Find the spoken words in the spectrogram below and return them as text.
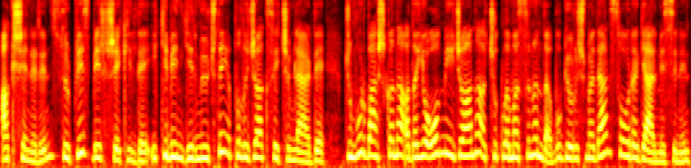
Akşener'in sürpriz bir şekilde 2023'te yapılacak seçimlerde Cumhurbaşkanı adayı olmayacağını açıklamasının da bu görüşmeden sonra gelmesinin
